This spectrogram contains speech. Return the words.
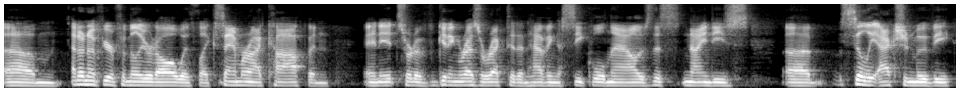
um, I don't know if you're familiar at all with like Samurai Cop and and it sort of getting resurrected and having a sequel now is this 90s uh, silly action movie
